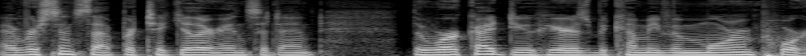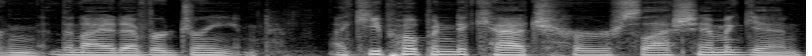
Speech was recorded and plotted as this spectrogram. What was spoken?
Ever since that particular incident, the work I do here has become even more important than I had ever dreamed. I keep hoping to catch her slash him again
